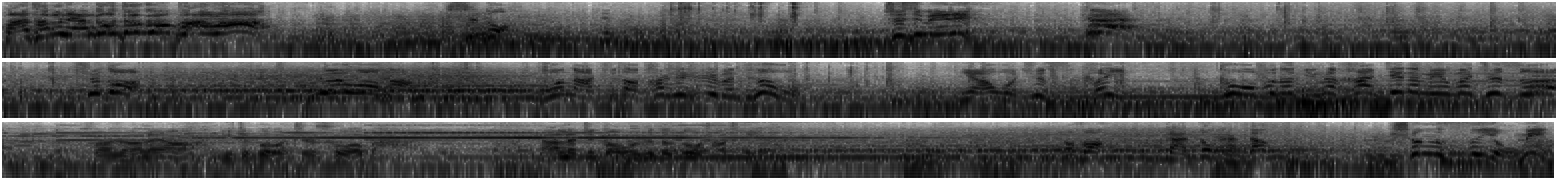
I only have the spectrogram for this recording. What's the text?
把他们两个都给我绑了！师座，执行命令。是。师座，冤枉啊！我哪知道他是日本特务？你让我去死可以，可我不能顶着汉奸的名分去死。方少良，你就给我直说吧，拿了这狗日的多少钱？老方，敢做敢当，生死有命。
